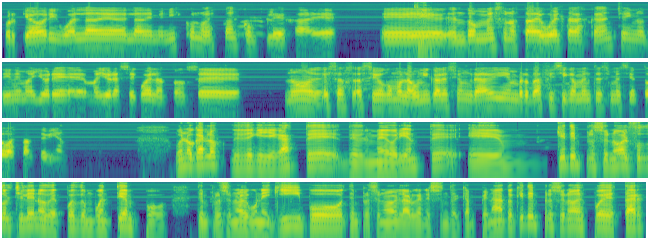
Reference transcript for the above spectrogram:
porque ahora igual la de, la de menisco no es tan compleja. eh. Eh, En dos meses uno está de vuelta a las canchas y no tiene mayores, mayores secuelas, entonces no, esa ha sido como la única lesión grave y en verdad físicamente me siento bastante bien. Bueno, Carlos, desde que llegaste desde el Medio Oriente, eh, ¿qué te impresionó el fútbol chileno después de un buen tiempo? ¿Te impresionó algún equipo? ¿Te impresionó la organización del campeonato? ¿Qué te impresionó después de estar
